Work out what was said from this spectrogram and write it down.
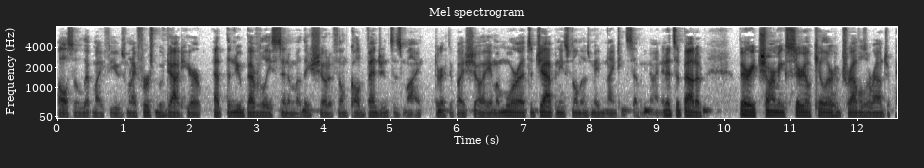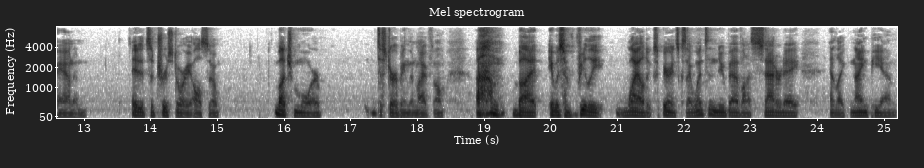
also lit my fuse. When I first moved out here at the New Beverly Cinema, they showed a film called Vengeance is Mine, directed by Shohei Imamura. It's a Japanese film that was made in 1979, and it's about a very charming serial killer who travels around Japan, and it's a true story. Also, much more disturbing than my film, um, but it was a really wild experience because I went to the New Bev on a Saturday at like 9 p.m.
